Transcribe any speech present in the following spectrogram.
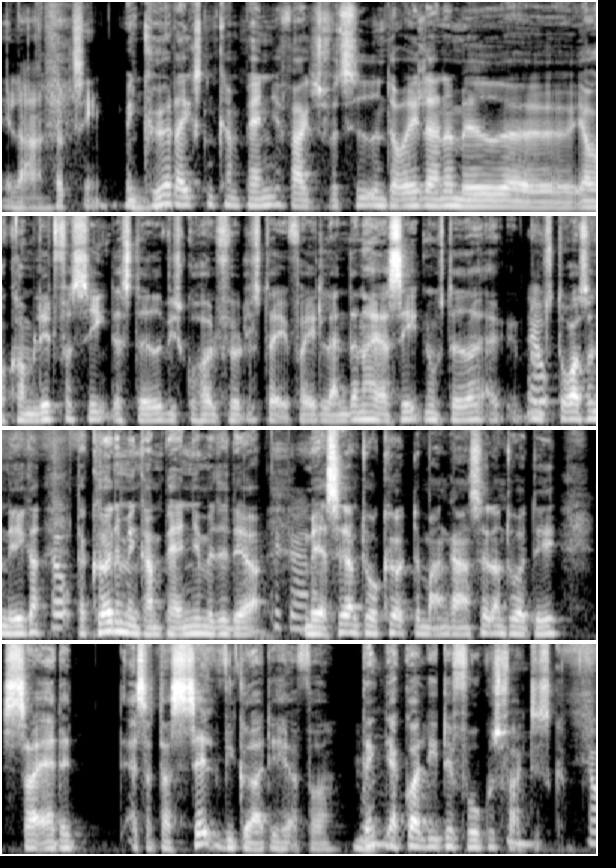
eller andre ting. Men kører der ikke sådan en kampagne faktisk for tiden? Der var et eller andet med, øh, jeg var kommet lidt for sent afsted, vi skulle holde fødselsdag for et eller andet. Den har jeg set nogle steder. Nu Jo. står så nikker. Jo. Der kører det med en kampagne med det der. Det gør Men selvom du har kørt det mange gange, selvom du har det, så er det altså dig selv, vi gør det her for. Den, jeg kan godt lide det fokus faktisk. Jo,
